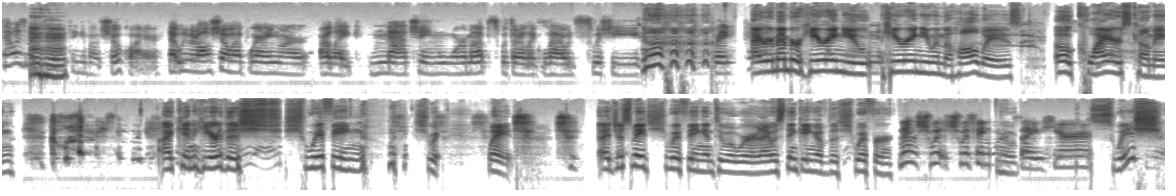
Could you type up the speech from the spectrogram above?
That was my Mhm. favorite thing about show choir. That we would all show up wearing our our like matching warm ups with our like loud swishy break. I remember hearing you hearing you in the hallways. Oh, choir's coming. Choirs. I can hear the sh- schwiffing. Schwi- Wait, I just made schwiffing into a word. I was thinking of the Schwiffer. No, schwi- schwiffing No. words. I hear, Swish? hear.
